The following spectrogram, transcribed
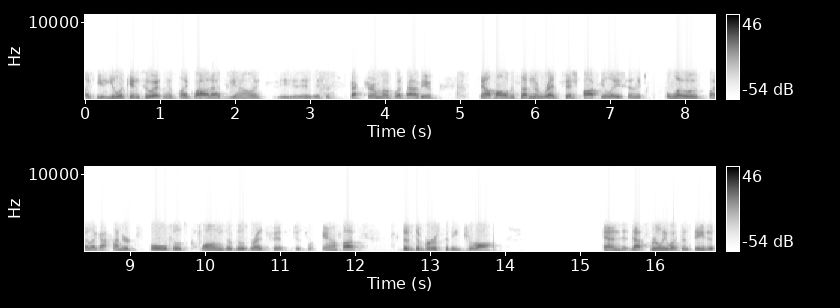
Like you you look into it and it's like, wow, that you know, it's it's a spectrum of what have you. Now, if all of a sudden the redfish population explodes by like 100-fold, those clones of those redfish just amp up, the diversity drops. And that's really what this data is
